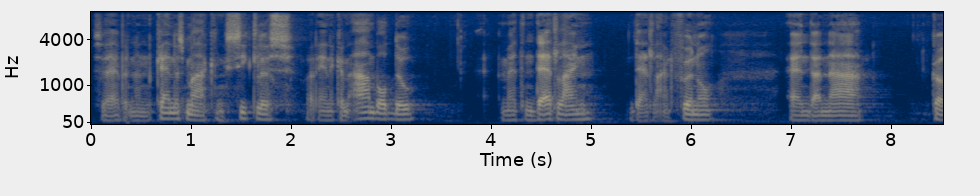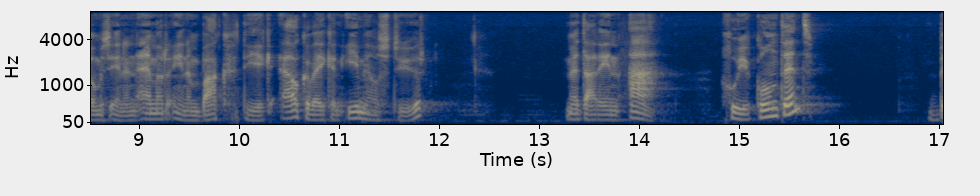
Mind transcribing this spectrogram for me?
ze hebben een kennismakingscyclus waarin ik een aanbod doe met een deadline, deadline funnel. En daarna komen ze in een emmer, in een bak, die ik elke week een e-mail stuur. Met daarin A, goede content. B,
